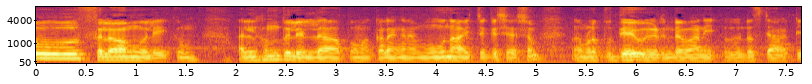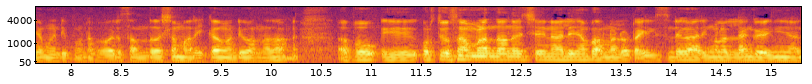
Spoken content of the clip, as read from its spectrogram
അസ്സലാമു അലൈക്കും അൽഹംദുലില്ല അപ്പോൾ മക്കളെ അങ്ങനെ മൂന്നാഴ്ചക്ക് ശേഷം നമ്മൾ പുതിയ വീടിന്റെ പണി വീണ്ടും സ്റ്റാർട്ട് ചെയ്യാൻ വേണ്ടി പോകുന്നുണ്ട് അപ്പോൾ ഒരു സന്തോഷം അറിയിക്കാൻ വേണ്ടി വന്നതാണ്. അപ്പോൾ ഈ കുറച്ച് ദിവസം നമ്മൾ എന്താണെന്ന് വെച്ച് കഴിഞ്ഞാൽ ഞാൻ പറഞ്ഞല്ലോ ടൈൽസിന്റെ കാര്യങ്ങളെല്ലാം കഴിഞ്ഞ് ഞാൻ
